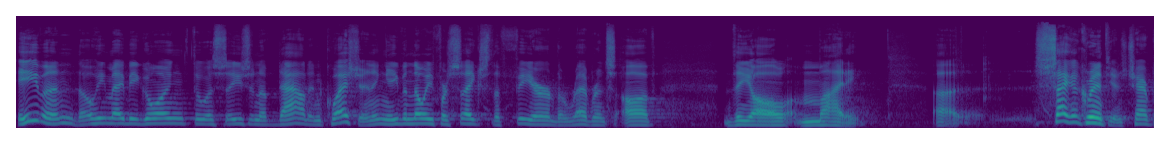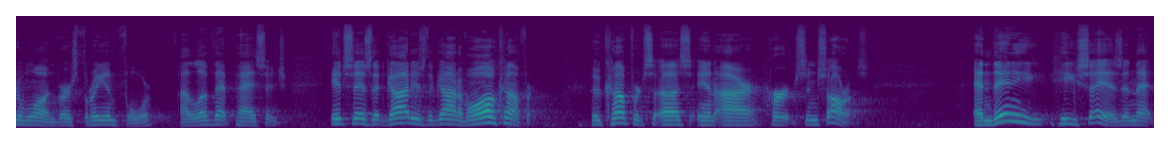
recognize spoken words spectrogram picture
Even though he may be going through a season of doubt and questioning, even though he forsakes the fear, the reverence of the Almighty. Uh, 2 Corinthians chapter 1, verse 3 and 4. I love that passage. It says that God is the God of all comfort, who comforts us in our hurts and sorrows. And then he, he says in that,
